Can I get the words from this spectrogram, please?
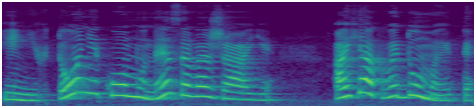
і ніхто нікому не заважає. А як ви думаєте,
